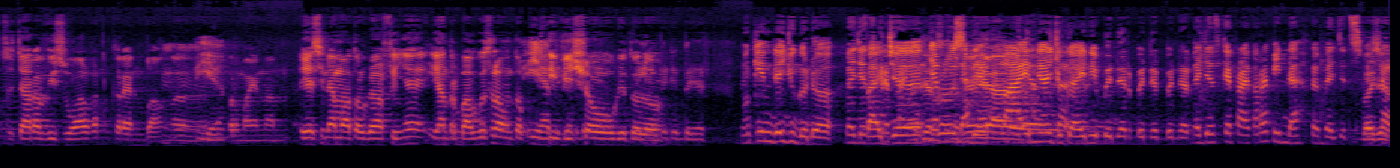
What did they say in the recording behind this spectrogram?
secara visual kan keren banget Iya. permainan. Ya sinematografinya yang terbagus lah untuk Iya, TV show gitu loh. Bener-bener. Mungkin dia juga udah Budget budget, terus pindah. deadline-nya Iya. juga ini bener-bener bener. budget scriptwriternya pindah ke budget Budget special.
